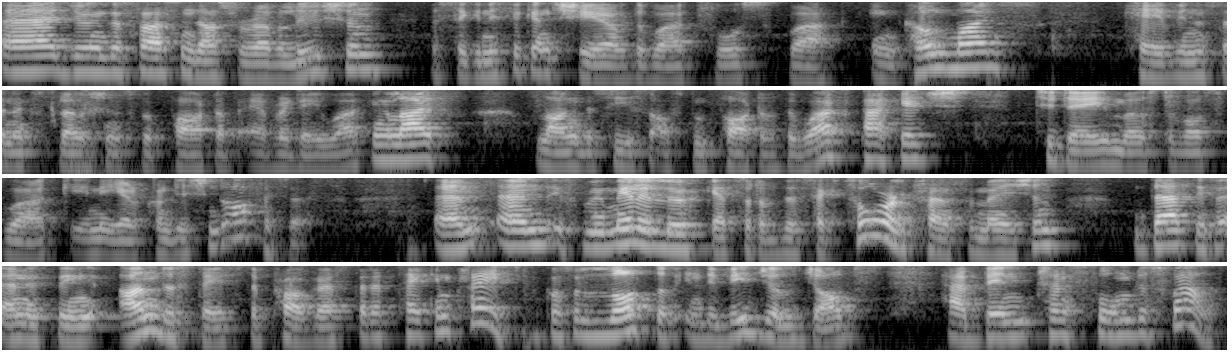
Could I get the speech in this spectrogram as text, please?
Uh, during the first industrial revolution, a significant share of the workforce worked in coal mines, Cave-ins and explosions were part of everyday working life. Lung disease often part of the work package. Today, most of us work in air-conditioned offices. And, and if we merely look at sort of the sectoral transformation, that, if anything, understates the progress that has taken place because a lot of individual jobs have been transformed as well.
